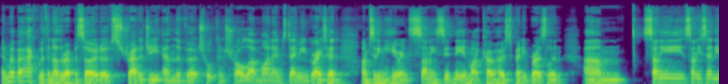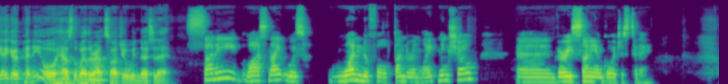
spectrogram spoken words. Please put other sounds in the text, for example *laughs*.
And we're back with another episode of Strategy and the Virtual Controller. My name's Damien Greathead. I'm sitting here in sunny Sydney and my co-host Penny Breslin. Um, sunny, sunny San Diego, Penny, or how's the weather outside your window today? Sunny. Last night was wonderful thunder and lightning show, and very sunny and gorgeous today.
